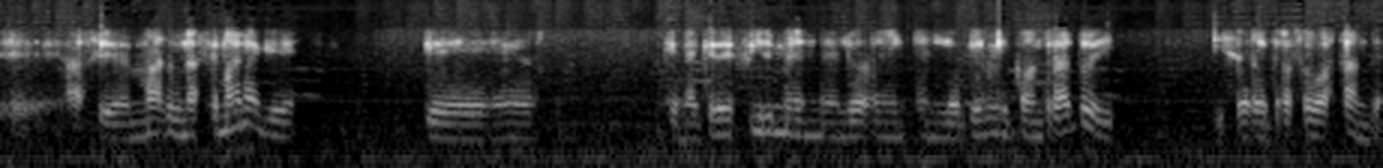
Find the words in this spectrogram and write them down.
eh, hace más de una semana que que, me quedé firme en lo, en- en lo que es mi contrato y, y se retrasó bastante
